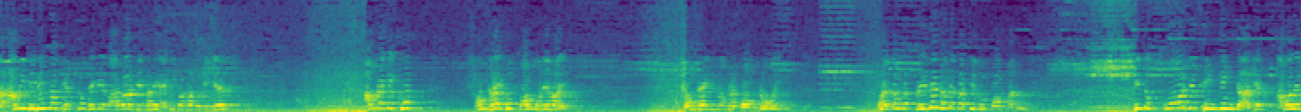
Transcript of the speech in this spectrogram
আর আমি বিভিন্ন ক্ষেত্র থেকে বারবার যেখানে একই কথা বলি যে, আমরা কি খুব সংখ্যায় খুব কম মনে হয়। সংখ্যায় কিন্তু আমরা কম নয় হয়তো আমরা প্রেজেন্ট হতে পারছি খুব কম মানুষ। কিন্তু কোর যে থিঙ্কিংটা যে আমাদের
